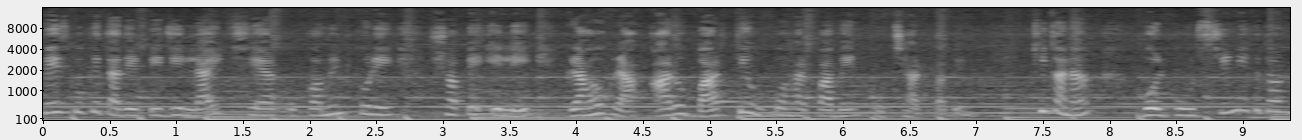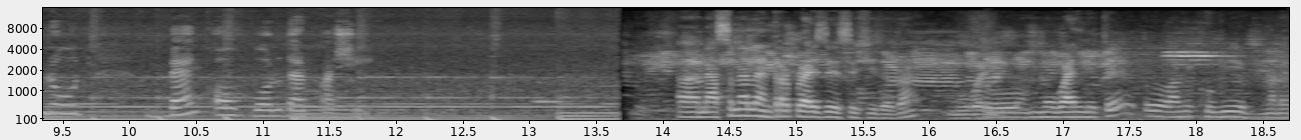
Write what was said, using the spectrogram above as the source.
ফেসবুকে তাদের পেজে লাইক, শেয়ার ও কমেন্ট করে শপে এলে গ্রাহকরা আরও বাড়তি উপহার পাবেন ও ছাড় পাবেন। ঠিকানা, Bolpur Sriniketan road, bank of বরোদার পাশে। ন্যাশনাল এন্টারপ্রাইজে এসেছি দাদা। তো মোবাইল নিতে। তো আমি খুবই মানে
